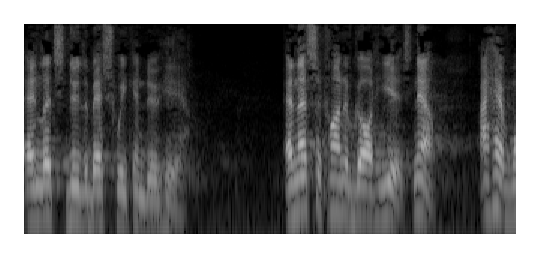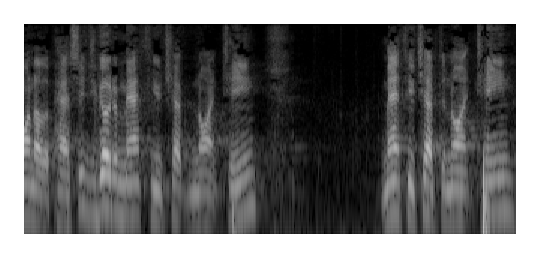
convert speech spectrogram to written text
and let's do the best we can do here. And that's the kind of God He is. Now, I have one other passage. Go to Matthew chapter 19. Matthew chapter 19.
